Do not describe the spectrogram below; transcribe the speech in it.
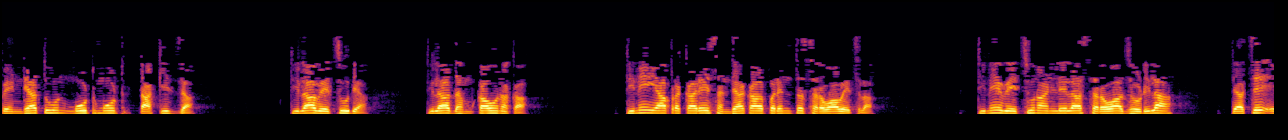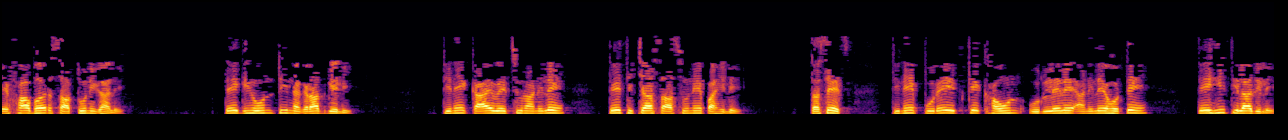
पेंढ्यातून मूठमूठ टाकीत जा. तिला वेचू द्या. तिला धमकावू नका. तिने या प्रकारे संध्याकाळपर्यंत सर्वा वेचला. तिने वेचून आणलेला सर्वा झोडीला त्याचे एफाभर सातू निघाले. ते घेऊन ती नगरात गेली. तिने काय वेचून आणले ते तिच्या सासूने पाहिले. तसेच तिने पुरे इतके खाऊन उरलेले आणले होते तेही तिला दिले.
